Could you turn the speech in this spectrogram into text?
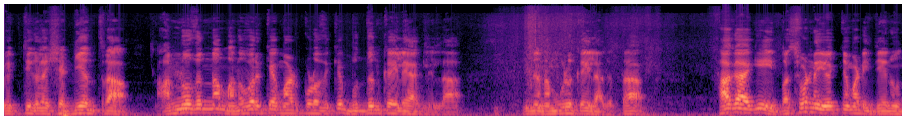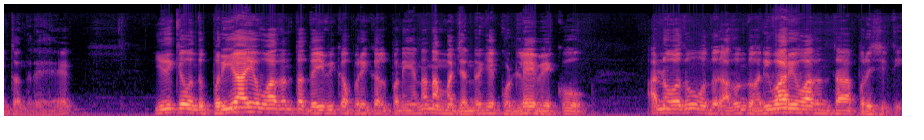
ವ್ಯಕ್ತಿಗಳ ಷಡ್ಯಂತ್ರ ಅನ್ನೋದನ್ನು ಮನವರಿಕೆ ಮಾಡ್ಕೊಡೋದಕ್ಕೆ ಬುದ್ಧನ ಕೈಲೇ ಆಗಲಿಲ್ಲ. ಇನ್ನು ನಮ್ಗಳ ಕೈಲಾಗುತ್ತಾ ಹಾಗಾಗಿ ಬಸವಣ್ಣ ಯೋಚನೆ ಮಾಡಿದ್ದೇನು ಅಂತಂದರೆ, ಇದಕ್ಕೆ ಒಂದು ಪರ್ಯಾಯವಾದಂಥ ದೈವಿಕ ಪರಿಕಲ್ಪನೆಯನ್ನು ನಮ್ಮ ಜನರಿಗೆ ಕೊಡಲೇಬೇಕು. ಅನ್ನುವುದು ಒಂದು, ಅದೊಂದು ಅನಿವಾರ್ಯವಾದಂಥ ಪರಿಸ್ಥಿತಿ.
